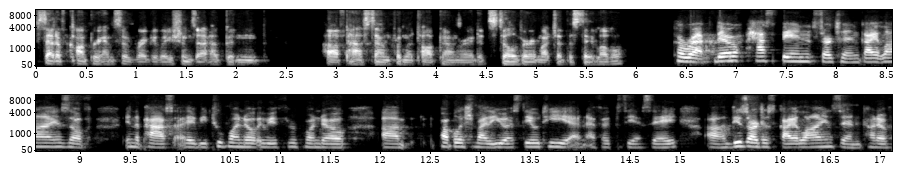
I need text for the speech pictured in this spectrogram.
set of comprehensive regulations that have been uh, passed down from the top down, right? It's still very much at the state level. Correct. There has been certain guidelines of in the past, AV 2.0, AV 3.0, um, published by the US DOT and FMCSA. Uh, these are just guidelines and kind of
